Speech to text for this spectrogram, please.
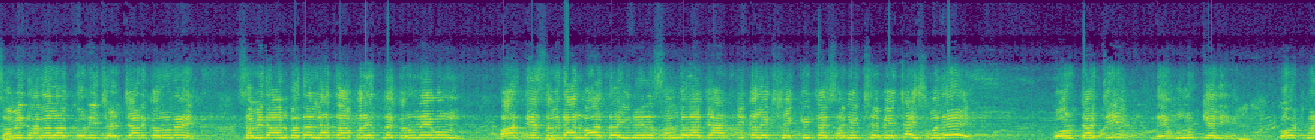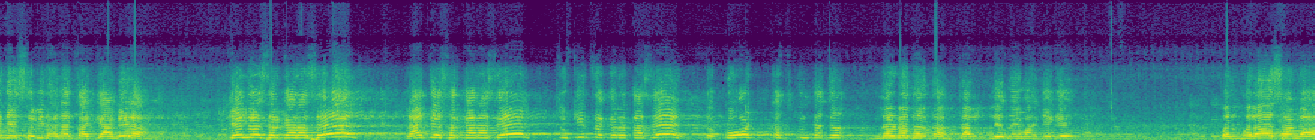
संविधानाला कोणी छेडछाड करू नये संविधान बदलण्याचा प्रयत्न करू नये म्हणून भारतीय संविधान भारत युनियन संघराज्य आर्टिकल एकशे एक्केचाळीस आणि एकशे बेचाळीसमध्ये कोर्टाची नेमणूक केली. कोर्ट म्हणजे संविधानाचा कॅमेरा. केंद्र सरकार असेल राज्य सरकार असेल चुकीचं करत असेल तर कोर्ट कचकून त्याच नरड धरतात. चाल निर्णय मागे घे. पण मला सांगा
